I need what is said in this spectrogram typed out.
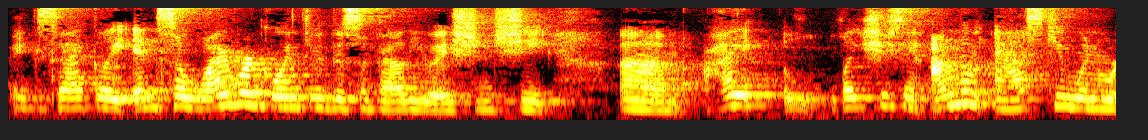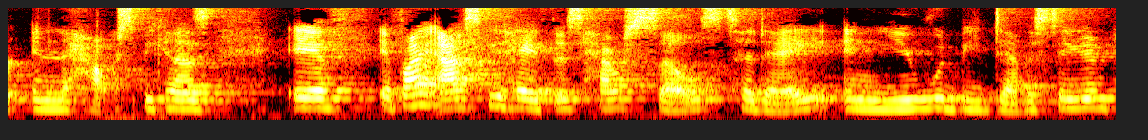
Exactly. And so while we're going through this evaluation sheet, um, I like she's saying, I'm going to ask you when we're in the house because if if I ask you, hey, if this house sells today and you would be devastated,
